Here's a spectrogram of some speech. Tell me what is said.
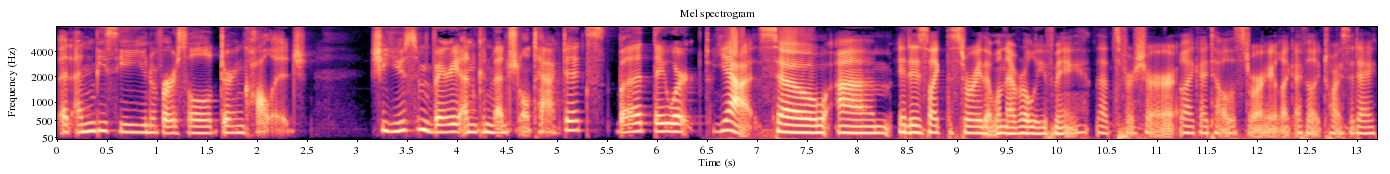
at NBC Universal during college. She used some very unconventional tactics, but they worked. Yeah. So um, it is like the story that will never leave me. That's for sure. Like I tell the story, like I feel like twice a day.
